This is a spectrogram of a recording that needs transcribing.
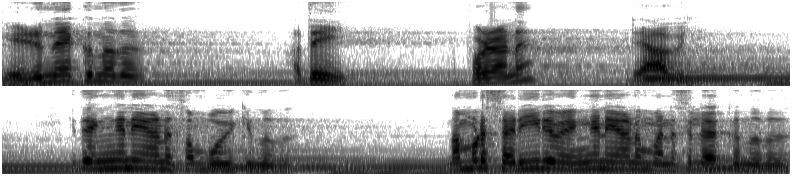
എഴുന്നേക്കുന്നത് അതെ എപ്പോഴാണ് രാവിലെ. ഇതെങ്ങനെയാണ് സംഭവിക്കുന്നത്? നമ്മുടെ ശരീരം എങ്ങനെയാണ് മനസ്സിലാക്കുന്നത്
